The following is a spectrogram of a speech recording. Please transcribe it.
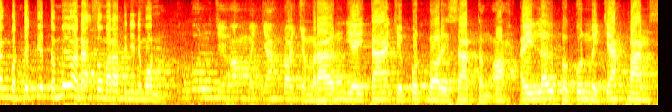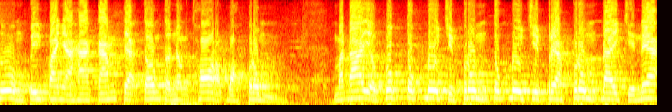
នឹងបន្តិចទៀតទៅមើលអនុសូមអរតនិមន្តគុណ ជាអង្គម្ចាស់ដ៏ចម្រើនយាយតាជាពុទ្ធបរិស័ទទាំងអស់ឥឡូវប្រគុណម្ចាស់បានសួរអំពីបញ្ហាកម្មតាក់ទងទៅនឹងធររបស់ព្រំម្ដាយឪពុកទុកដូចជាព្រំទុកដូចជាព្រះព្រំដែលជាអ្នក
